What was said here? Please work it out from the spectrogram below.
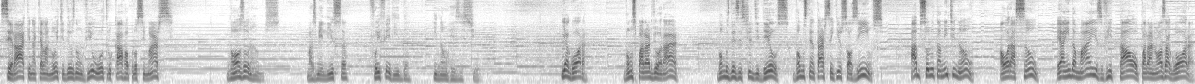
Será que naquela noite Deus não viu outro carro aproximar-se? Nós oramos, mas Melissa foi ferida e não resistiu. E agora? Vamos parar de orar? Vamos desistir de Deus? Vamos tentar seguir sozinhos? Absolutamente não. A oração é ainda mais vital para nós agora.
